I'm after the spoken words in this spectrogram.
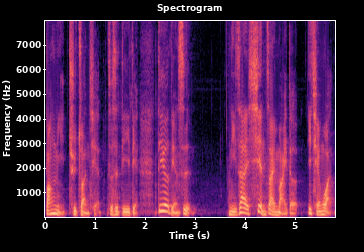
帮你去赚钱，这是第一点。第二点是，你在现在买的一千万。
